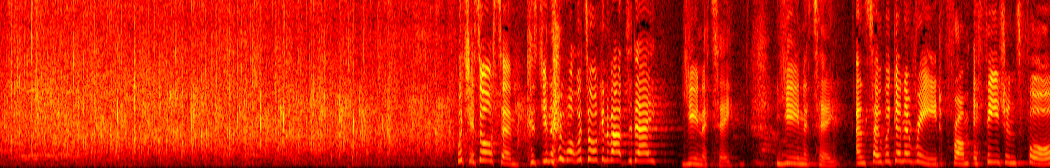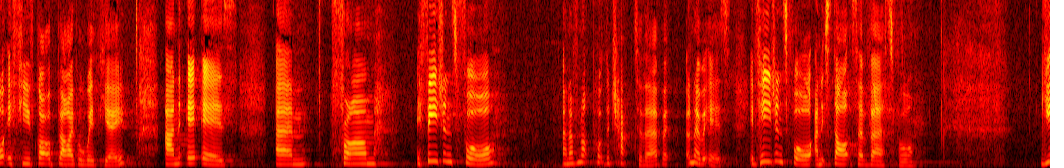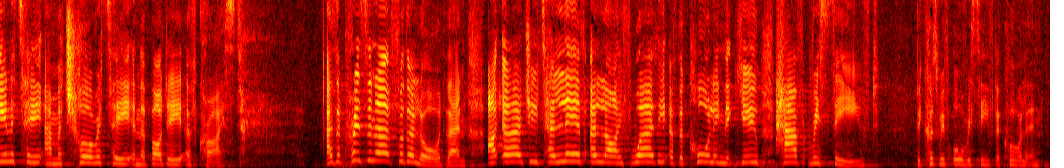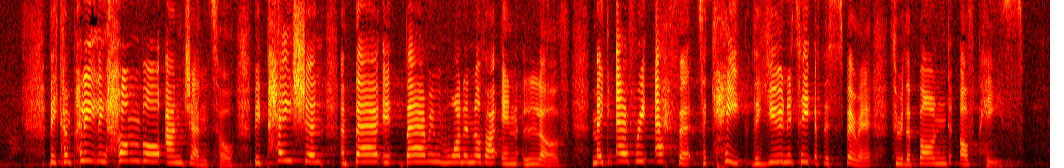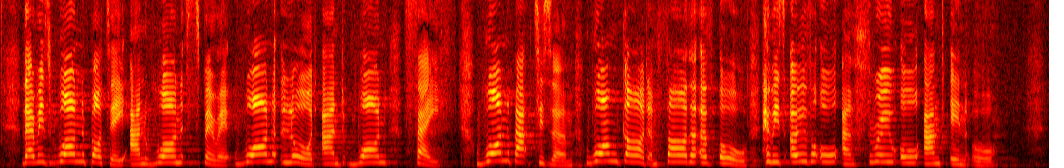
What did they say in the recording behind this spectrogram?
Which is awesome, because you know what we're talking about today? Unity. Unity. And so we're going to read from Ephesians 4, if you've got a Bible with you. And it is um, from Ephesians 4, and I've not put the chapter there, but oh, no, it is. Ephesians 4, and it starts at verse 4. Unity and maturity in the body of Christ. As a prisoner for the Lord, then, I urge you to live a life worthy of the calling that you have received, because we've all received a calling. Be completely humble and gentle. Be patient and bear it, bearing one another in love. Make every effort to keep the unity of the Spirit through the bond of peace. There is one body and one spirit, one Lord and one faith, one baptism, one God and Father of all, who is over all and through all and in all.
